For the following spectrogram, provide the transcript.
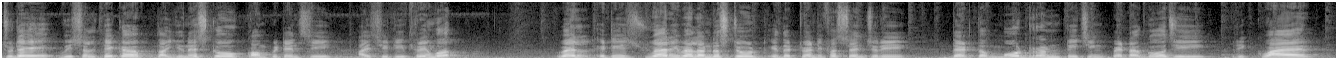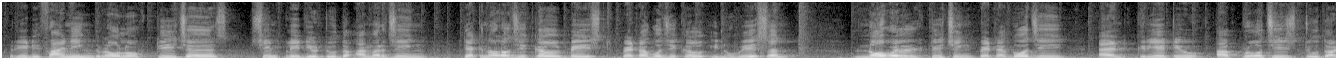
Today we shall take up the UNESCO competency ICT framework. Well, it is very well understood in the 21st century that the modern teaching pedagogy require redefining role of teachers simply due to the emerging technological based pedagogical innovation, novel teaching pedagogy and creative approaches to the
